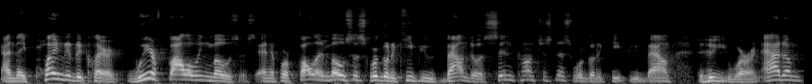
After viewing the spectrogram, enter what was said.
and they plainly declared, We're following Moses. And if we're following Moses, we're going to keep you bound to a sin consciousness. We're going to keep you bound to who you were in Adam.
